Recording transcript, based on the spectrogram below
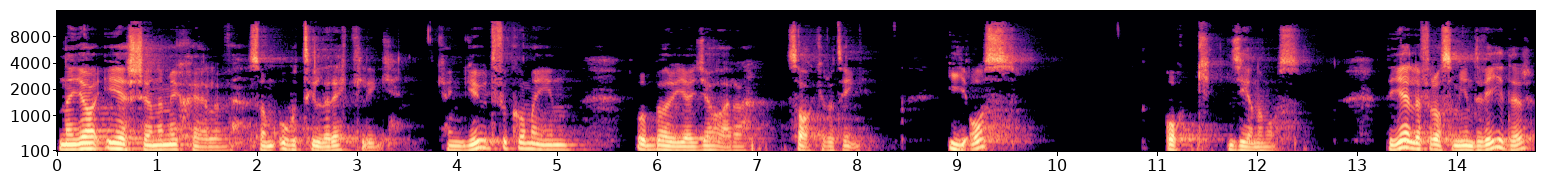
när jag erkänner mig själv som otillräcklig, kan Gud få komma in och börja göra saker och ting. I oss och genom oss. Det gäller för oss som individer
